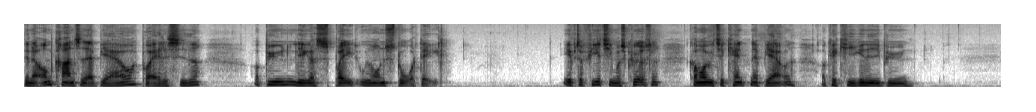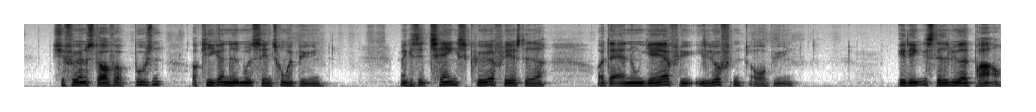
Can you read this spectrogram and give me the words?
Den er omkranset af bjerge på alle sider, og byen ligger spredt ud over en stor dal. Efter fire timers kørsel kommer vi til kanten af bjerget og kan kigge ned i byen. Chaufføren stopper bussen og kigger ned mod centrum af byen. Man kan se tanks køre flere steder, og der er nogle jægerfly i luften over byen. Et enkelt sted lyder et brag,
